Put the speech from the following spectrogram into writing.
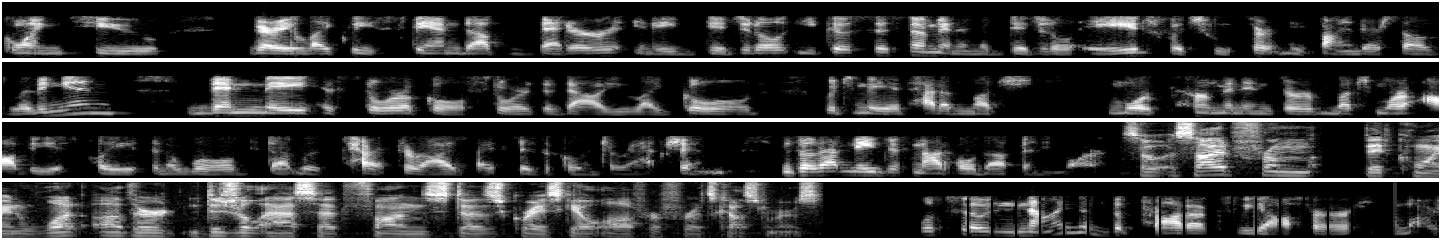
going to very likely stand up better in a digital ecosystem and in a digital age, which we certainly find ourselves living in, than may historical stores of value like gold, which may have had a much more permanent or much more obvious place in a world that was characterized by physical interaction. And so that may just not hold up anymore. So, aside from Bitcoin, what other digital asset funds does Grayscale offer for its customers? Well, so nine of the products we offer are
